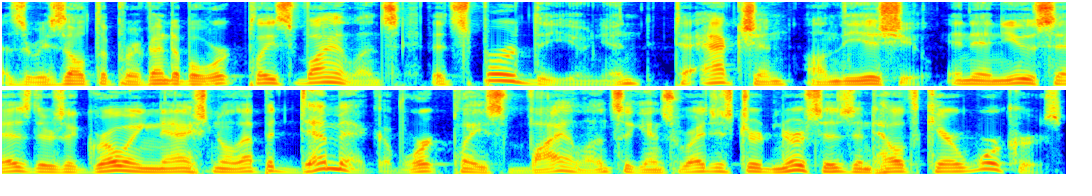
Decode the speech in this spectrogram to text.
as a result of preventable workplace violence that spurred the union to action on the issue. NNU says there's a growing national epidemic of workplace violence against registered nurses and healthcare workers.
